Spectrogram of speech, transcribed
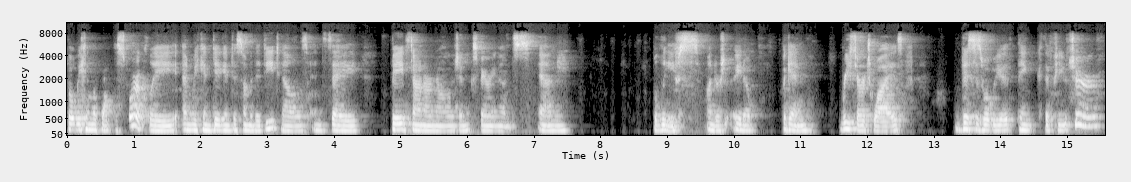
But we can look back historically and we can dig into some of the details and say, based on our knowledge and experience and beliefs, under you know, again, research wise, this is what we think the future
